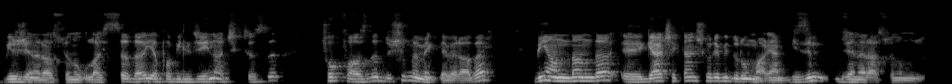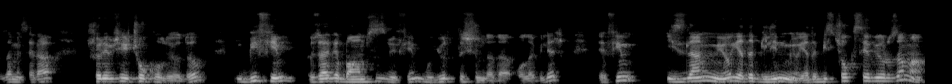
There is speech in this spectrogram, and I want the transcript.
bir jenerasyona ulaşsa da yapabileceğini açıkçası çok fazla düşünmemekle beraber bir yandan da gerçekten şöyle bir durum var. Yani bizim jenerasyonumuzda mesela şöyle bir şey çok oluyordu bir film, özellikle bağımsız bir film, bu yurt dışında da olabilir. E, film izlenmiyor ya da bilinmiyor ya da biz çok seviyoruz ama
